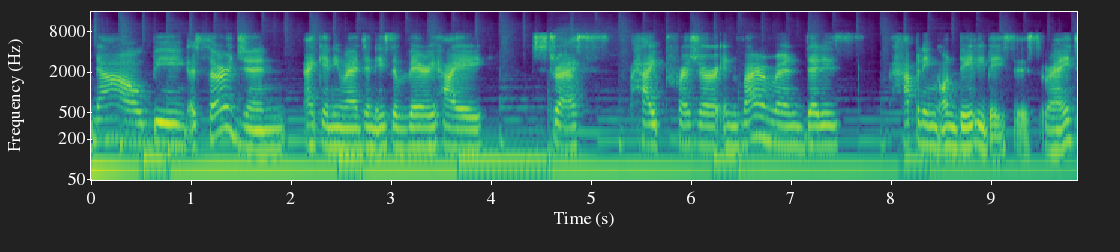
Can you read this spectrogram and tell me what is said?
Now, being a surgeon, I can imagine is a very high stress high pressure environment that is happening on daily basis right?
